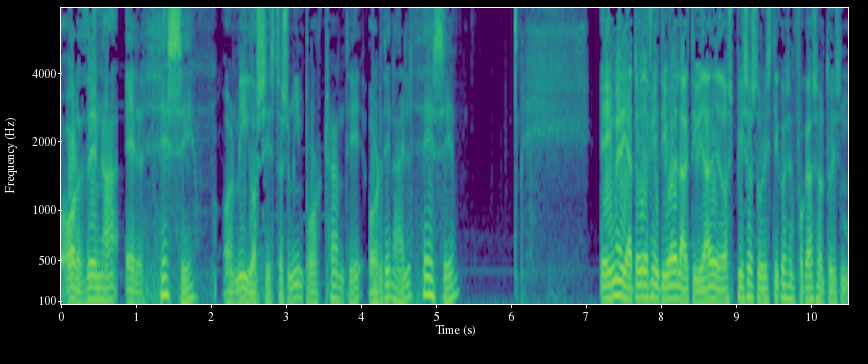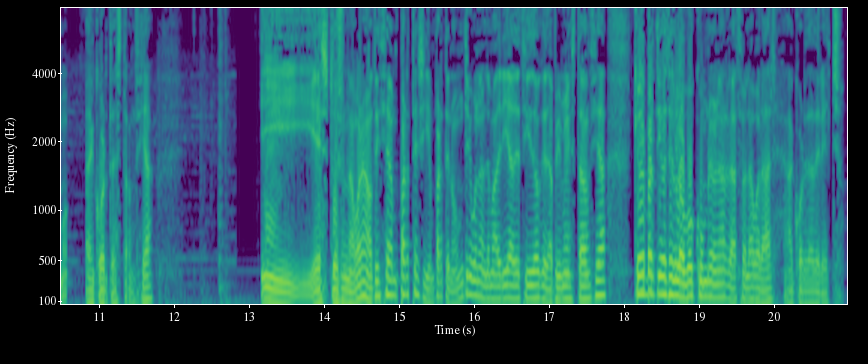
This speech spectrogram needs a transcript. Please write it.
ordena el cese, amigos, esto es muy importante, ordena el cese e inmediato y definitivo de la actividad de dos pisos turísticos enfocados al turismo en corta estancia. Y esto es una buena noticia en parte, sí, en parte no. Un tribunal de Madrid ha decidido que de primera instancia que el partido de Globo cumple una relación laboral acorde a derecho.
